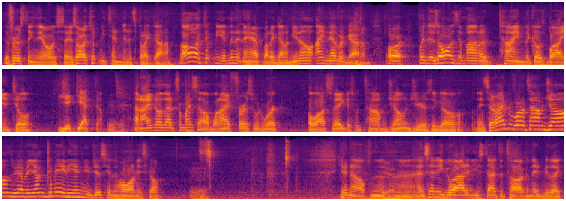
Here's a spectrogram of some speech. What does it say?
the first thing they always say is, oh, it took me 10 minutes, but I got him. Oh, it took me a minute and a half, but I got him. You know, I never got him. Or, but there's always an amount of time that goes by until you get them. Mm-hmm. And I know that for myself. When I first would work a Las Vegas with Tom Jones years ago, they said, right before Tom Jones, we have a young comedian. You just hear the whole audience go, mm. you know, and then you go out and you start to talk, and they'd be like,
